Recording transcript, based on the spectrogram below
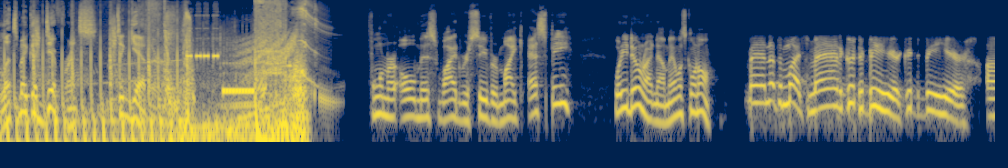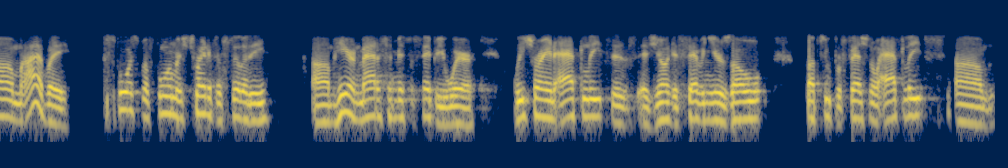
Let's make a difference together. Former Ole Miss wide receiver Mike Espy. What are you doing right now, man? What's going on? Man, nothing much, man. Good to be here. Good to be here. Um, I have a sports performance training facility um, here in Madison, Mississippi, where we train athletes as, as young as seven years old up to professional athletes. Um,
